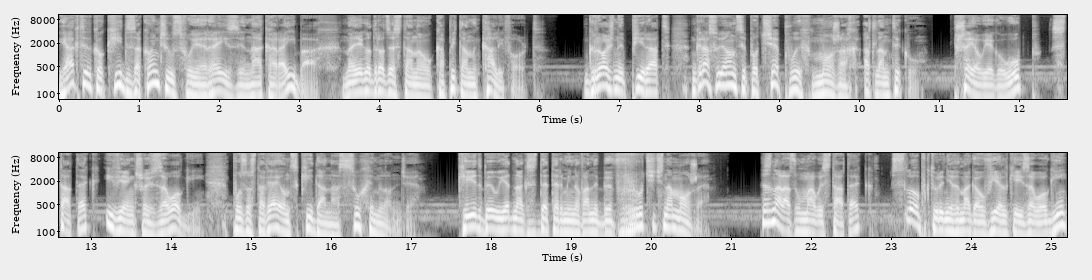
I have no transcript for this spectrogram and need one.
Jak tylko Kid zakończył swoje rejzy na Karaibach, na jego drodze stanął kapitan Califord, groźny pirat grasujący po ciepłych morzach Atlantyku. Przejął jego łup, statek i większość załogi, pozostawiając Kida na suchym lądzie. Kid był jednak zdeterminowany, by wrócić na morze. Znalazł mały statek, slub, który nie wymagał wielkiej załogi,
